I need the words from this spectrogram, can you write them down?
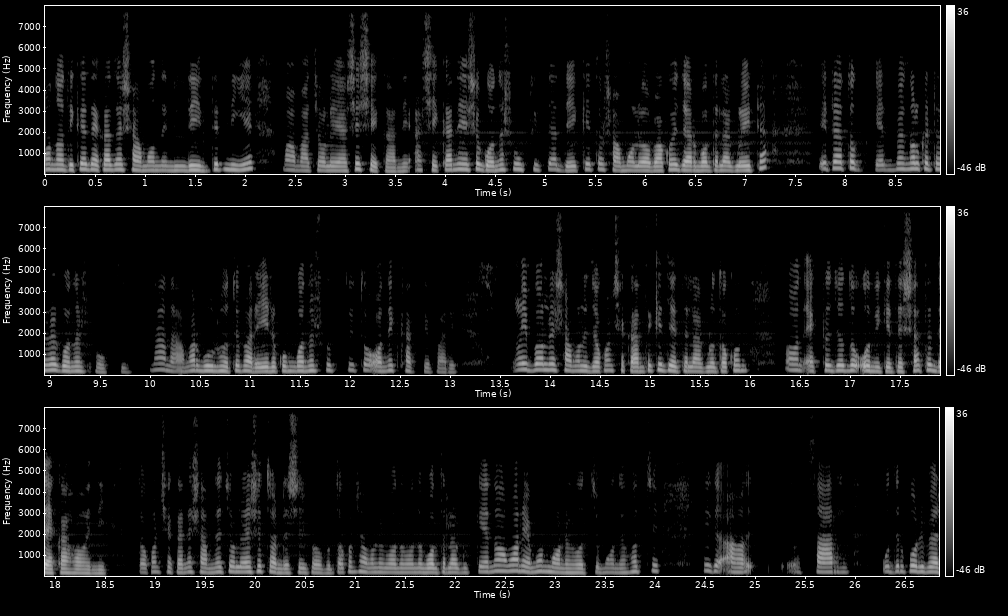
অন্যদিকে দেখা যায় সামনেদের নিয়ে মামা চলে আসে সেখানে। আর সেখানে এসে গণেশ মূর্তিটা দেখে তো সামলে অবাক হয়ে যার বলতে লাগল, এটা এটা তো গেট বেঙ্গল ক্যাটারের গণেশ মূর্তি। না না, আমার ভুল হতে পারে। এরকম গণেশ মূর্তি তো অনেক থাকতে পারে। এই বলে শ্যামলী যখন সেখান থেকে যেতে লাগল, তখন একটু জন্য অনিকেতের সাথে দেখা হয়নি। তখন সেখানে সামনে চলে আসে চন্দ্রশেষ বাবু। তখন শ্যামলী মনে মনে বলতে লাগল, কেন আমার এমন মনে হচ্ছে? মনে হচ্ছে স্যার ওদের পরিবার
